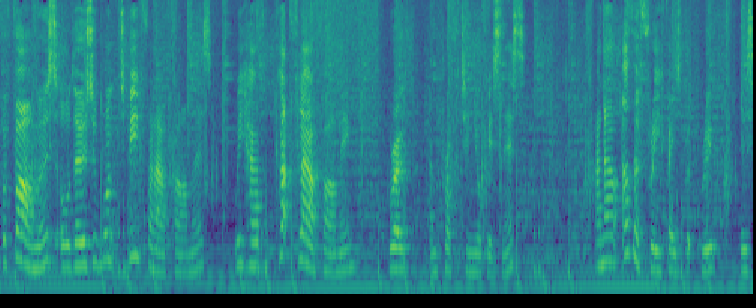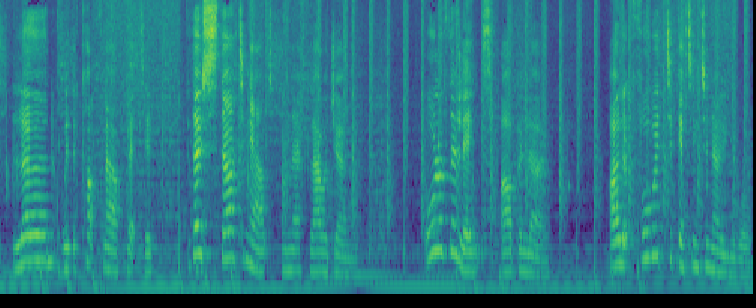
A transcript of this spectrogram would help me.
For farmers or those who want to be flower farmers, we have Cut Flower Farming, Growth and Profit in Your Business. And our other free Facebook group is Learn with the Cut Flower Collective for those starting out on their flower journey. All of the links are below. I look forward to getting to know you all.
